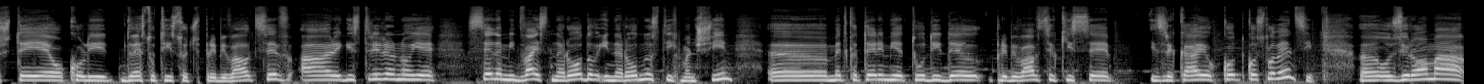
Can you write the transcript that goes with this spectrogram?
šteje okoli 200 tisoč prebivalcev, a registrirano je 27 narodov in narodnostih manjšin, med katerimi je tudi del prebivalcev, ki se izrekajo kot, kot slovenci, oziroma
